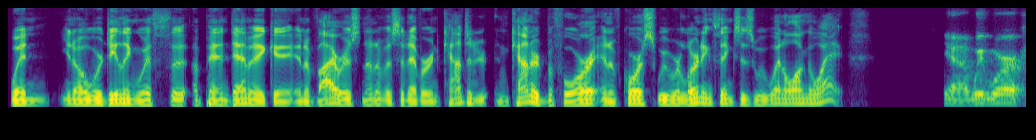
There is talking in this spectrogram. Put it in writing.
when you know we're dealing with a, a, pandemic and a virus none of us had ever encountered encountered before and of course we were learning things as we went along the way yeah, we were.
